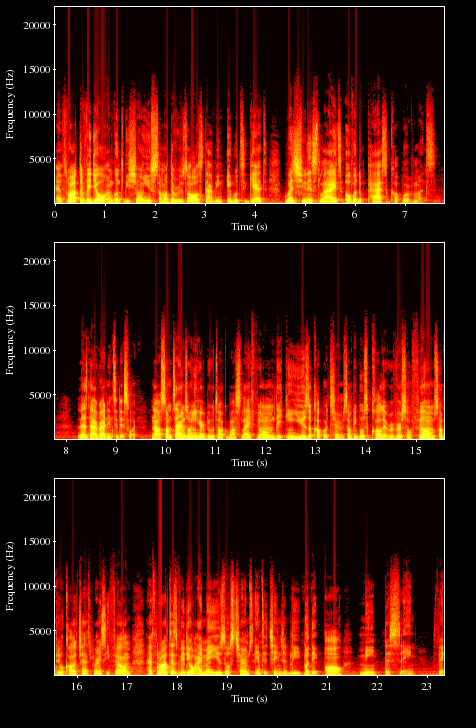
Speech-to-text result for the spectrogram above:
And throughout the video, I'm going to be showing you some of the results that I've been able to get with shooting slides over the past couple of months. Let's dive right into this one. Now, sometimes when you hear people talk about slide film, they can use a couple of terms. Some people call it reversal film, some people call it transparency film. And throughout this video, I may use those terms interchangeably, but they all mean the same thing.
